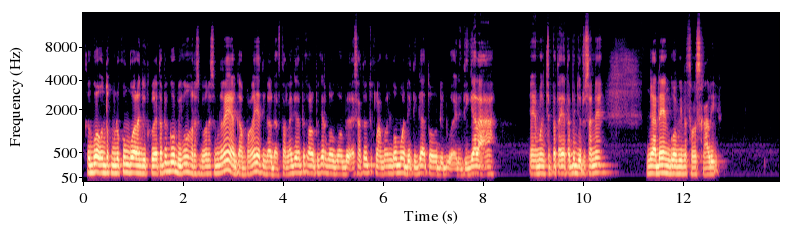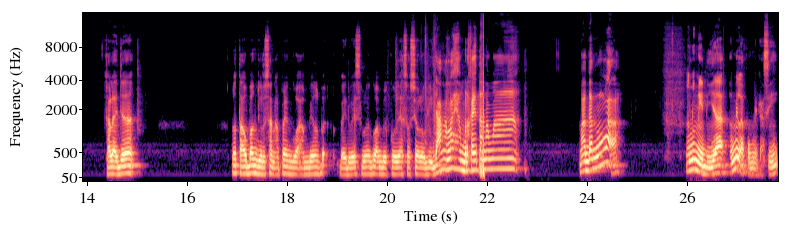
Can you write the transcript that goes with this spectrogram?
ke gue untuk mendukung gue lanjut kuliah. Tapi gue bingung harus gimana. Sebenarnya ya gampang aja tinggal daftar lagi. Tapi kalau pikir kalau gue ambil S1 itu kelamaan gue mau D3 atau D2 D3 lah. Ya emang cepet aja tapi jurusannya nggak ada yang gue minat sama sekali. Kali aja lo tahu bang jurusan apa yang gue ambil? By the way sebelumnya gue ambil kuliah sosiologi. Janganlah yang berkaitan sama magang lo lah kan lo media ambillah komunikasi.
